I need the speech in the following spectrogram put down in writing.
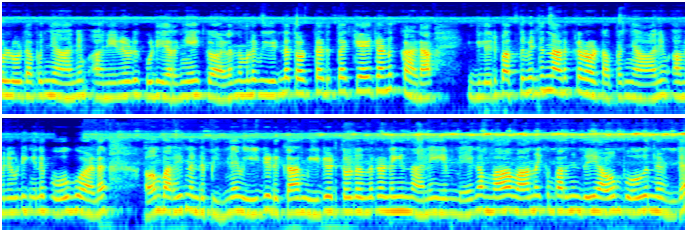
ഉള്ളൂ കേട്ടോ അപ്പം ഞാനും അനിയനോട് കൂടി ഇറങ്ങിയേക്കുവാണ് നമ്മുടെ വീടിന്റെ തൊട്ടടുത്തൊക്കെ ആയിട്ടാണ് കട. എങ്കിലൊരു പത്ത് മിനിറ്റ് നടക്കണം കേട്ടോ അപ്പം ഞാനും അവനും കൂടി ഇങ്ങനെ പോകുവാണ്. അവൻ പറയുന്നുണ്ട് പിന്നെ വീഡിയോ എടുക്കാം. വീഡിയോ എടുത്തോണ്ട് നിന്നിട്ടുണ്ടെങ്കിൽ നനയും. വേഗം വാ വാന്നൊക്കെ പറഞ്ഞ് ദേ അവൻ പോകുന്നുണ്ട്.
